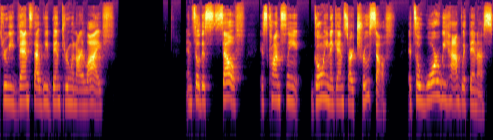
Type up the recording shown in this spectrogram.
through events that we've been through in our life and so this self is constantly going against our true self it's a war we have within us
